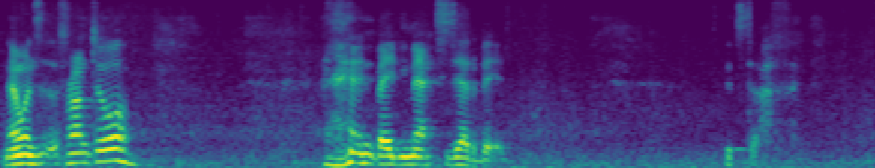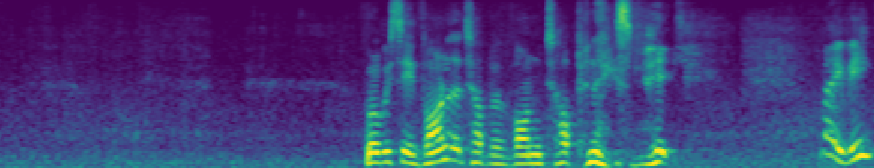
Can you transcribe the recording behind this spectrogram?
No one's at the front door, and baby Max is out of bed. Good stuff. Will we see Von at the top of Von Top next week? Maybe.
